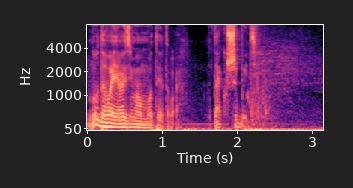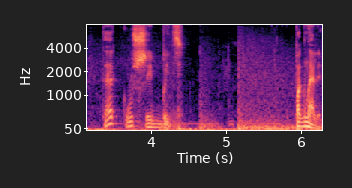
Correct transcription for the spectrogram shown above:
Ну, давай возьмем вот этого. Так уж и быть Так уж и быть. Погнали.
